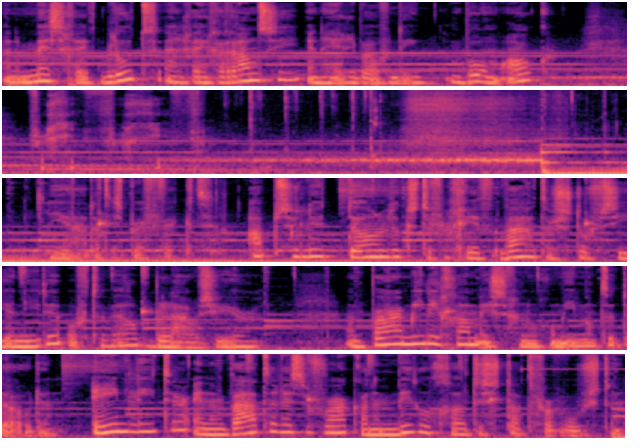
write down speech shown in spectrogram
En een mes geeft bloed en geen garantie en herrie bovendien. Een bom ook. Vergif, vergif. Ja, dat is perfect. Absoluut dodelijkste vergif waterstofcyanide, oftewel blauwzuur. Een paar milligram is genoeg om iemand te doden. 1 liter in een waterreservoir kan een middelgrote stad verwoesten.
